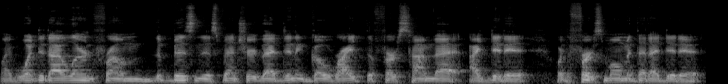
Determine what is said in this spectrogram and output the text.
like what did I learn from the business venture that didn't go right the first time that I did it or the first moment that I did it?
